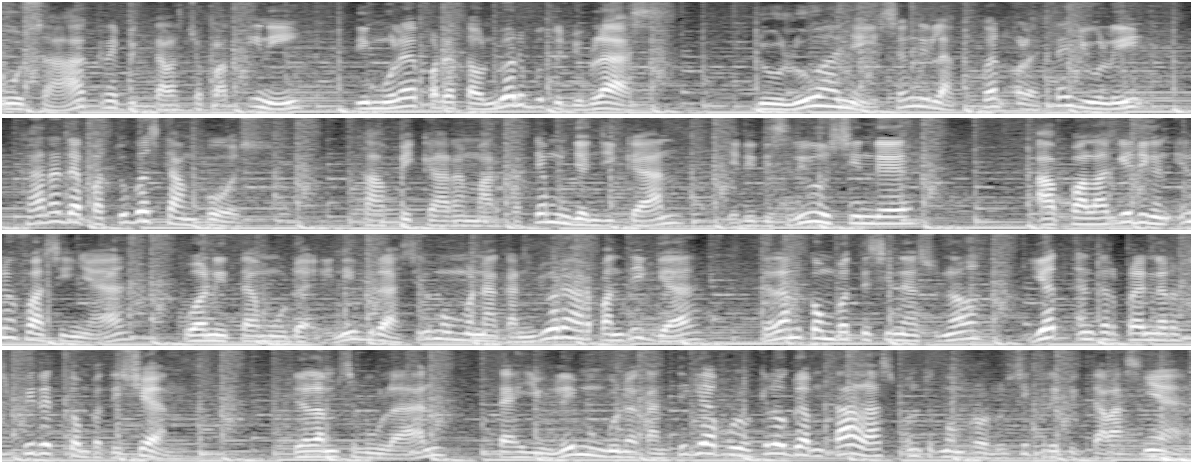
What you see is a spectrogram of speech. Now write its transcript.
Usaha keripik talas coklat ini dimulai pada tahun 2017. Dulu hanya iseng dilakukan oleh Teh Yuli karena dapat tugas kampus. Tapi karena marketnya menjanjikan, jadi diseriusin deh. Apalagi dengan inovasinya, wanita muda ini berhasil memenangkan juara harapan 3 dalam kompetisi nasional Youth Entrepreneur Spirit Competition. Dalam sebulan, Teh Yuli menggunakan 30 kg talas untuk memproduksi keripik talasnya.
